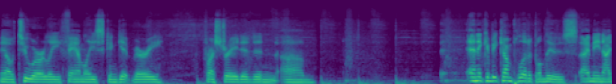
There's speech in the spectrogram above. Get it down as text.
you know too early families can get very frustrated and um and it can become political news. I mean i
